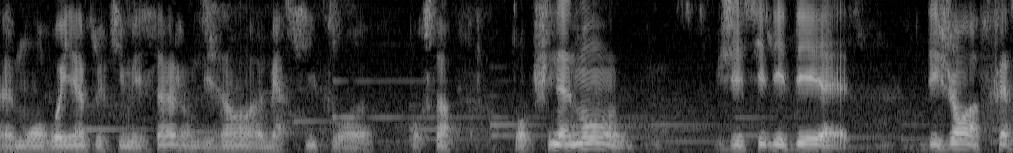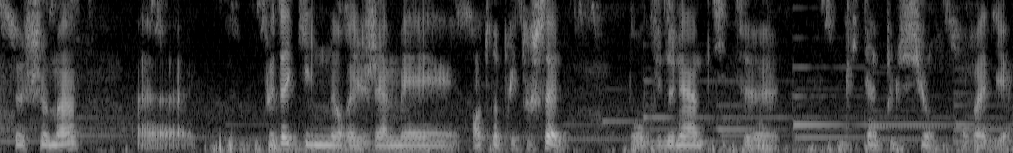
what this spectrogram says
euh, m'ont envoyé un petit message en me disant euh, merci pour, euh, pour ça. Donc finalement, j'ai essayé d'aider des gens à faire ce chemin, peut-être qu'ils n'auraient jamais entrepris tout seul. Donc j'ai donné un petit, une petite impulsion, on va dire.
